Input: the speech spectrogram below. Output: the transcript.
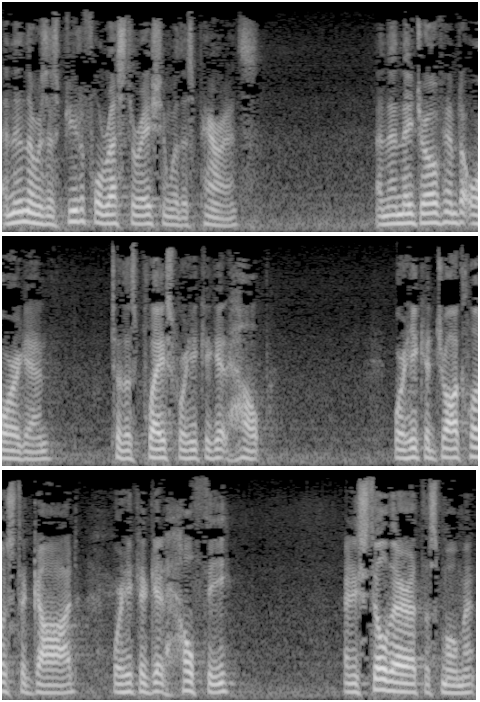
and then there was this beautiful restoration with his parents. And then they drove him to Oregon to this place where he could get help, where he could draw close to God, where he could get healthy. And he's still there at this moment,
